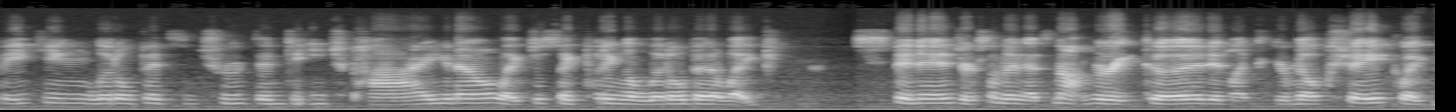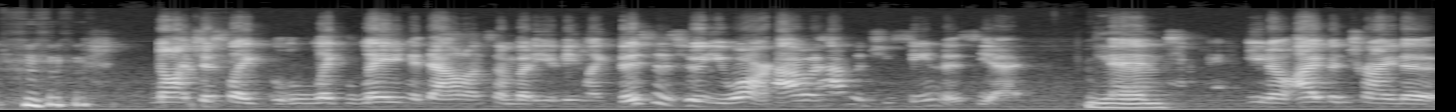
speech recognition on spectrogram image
baking little bits of truth into each pie, you know, like just like putting a little bit of like spinach or something that's not very good in like your milkshake, like not just like like laying it down on somebody and being like, "This is who you are." How haven't you seen this yet? Yeah. And you know, I've been trying to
